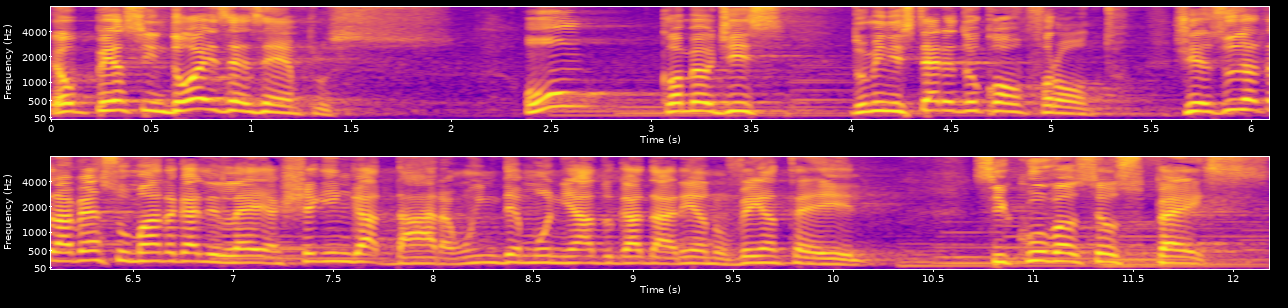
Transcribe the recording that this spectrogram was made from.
Eu penso em dois exemplos. Um, como eu disse, do ministério do confronto. Jesus atravessa o mar da Galileia, chega em Gadara, um endemoniado gadareno vem até ele, se curva aos seus pés.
